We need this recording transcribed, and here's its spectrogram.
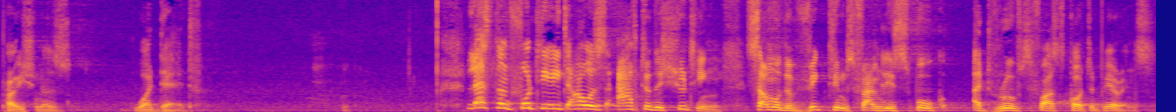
parishioners were dead. Less than 48 hours after the shooting, some of the victims' families spoke at Roof's first court appearance.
